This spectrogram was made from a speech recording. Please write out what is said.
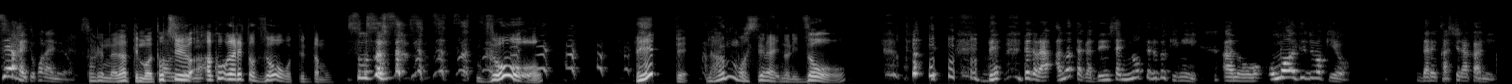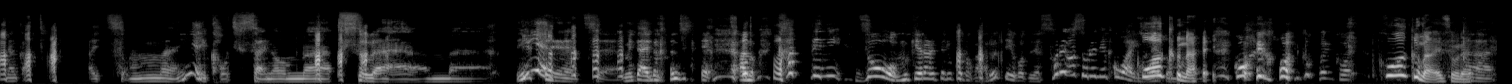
然入ってこないのよ。それな、だってもう途中、本憧れと憎悪って言ってたもん。そうそうそうそう憎悪？え？って、何もしてないのに憎悪？で、だからあなたが電車に乗ってる時にあの思われてるわけよ。誰かしらかに。なんか、あいつ、お前、いいや顔小さいの、お前、くそわ、お前。いいやねん、つみたいな感じで、あの勝手に像を向けられてることがあるっていうことで、それはそれで怖い怖くない？怖い怖い怖い怖い。怖くない？それ。はい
